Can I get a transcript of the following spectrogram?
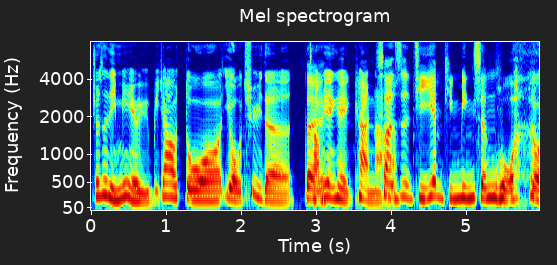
就是里面有比较多有趣的场面可以看呐、啊，算是体验平民生活。对，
